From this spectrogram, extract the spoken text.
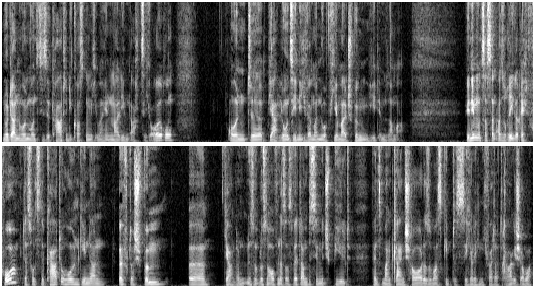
Nur dann holen wir uns diese Karte, die kostet nämlich immerhin mal eben 80 Euro. Und äh, ja, lohnt sich nicht, wenn man nur viermal schwimmen geht im Sommer. Wir nehmen uns das dann also regelrecht vor, dass wir uns eine Karte holen, gehen dann öfter schwimmen. Äh, ja, dann müssen wir bloß noch hoffen, dass das Wetter ein bisschen mitspielt. Wenn es mal einen kleinen Schauer oder sowas gibt, ist sicherlich nicht weiter tragisch. Aber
